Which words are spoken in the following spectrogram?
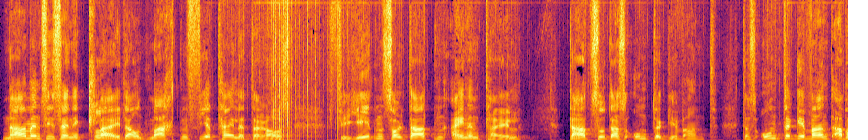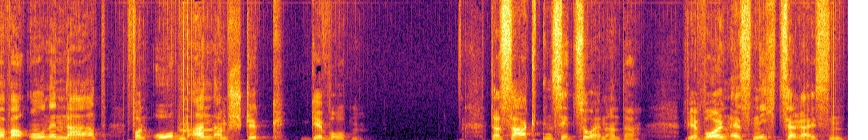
nahmen sie seine Kleider und machten vier Teile daraus, für jeden Soldaten einen Teil, dazu das Untergewand. Das Untergewand aber war ohne Naht, von oben an am Stück gewoben. Da sagten sie zueinander, wir wollen es nicht zerreißen,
